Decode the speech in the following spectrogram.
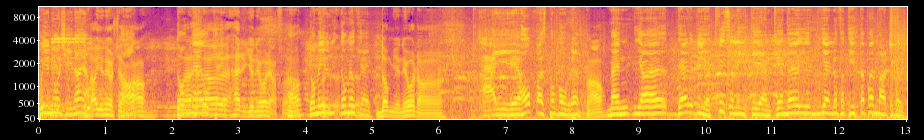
på juniorsidan ja. Ja, juniorsidan. Ja. De är okej. Herrjunior alltså. Ja, de är ju- de är okej. De junior då? Nej, jag hoppas på Boren. Ja. Men ja, där vet vi så lite egentligen. Det gäller att få titta på en match först.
